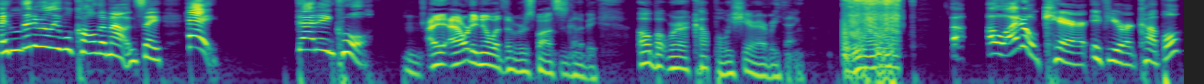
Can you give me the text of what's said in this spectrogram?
I literally will call them out and say, "Hey, that ain't cool." Hmm. I, I already know what the response is going to be. Oh, but we're a couple. We share everything. Uh, oh, I don't care if you're a couple.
